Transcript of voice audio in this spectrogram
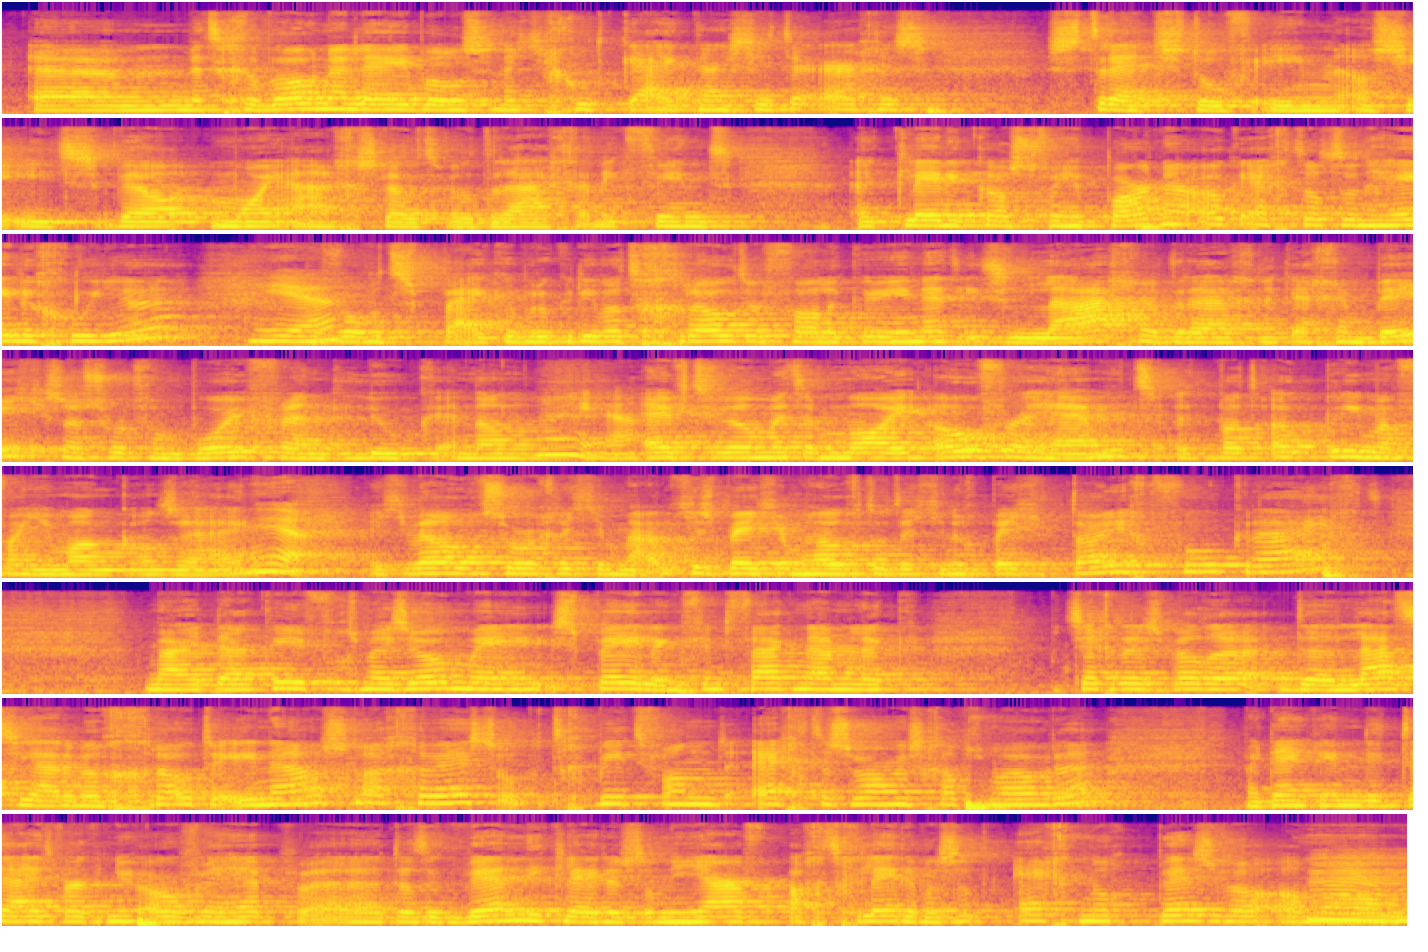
ehm, met gewone labels. En dat je goed kijkt naar zit er ergens stretchstof in als je iets wel mooi aangesloten wilt dragen. En ik vind een kledingkast van je partner ook echt dat een hele goede. Ja. Bijvoorbeeld spijkerbroeken die wat groter vallen, kun je net iets lager dragen. Dan krijg je een beetje zo'n soort van boyfriend look. En dan Oh ja. eventueel met een mooi overhemd, wat ook prima van je man kan zijn. Ja. Weet je wel, zorg dat je mouwtjes een beetje omhoog doet, dat je nog een beetje taillegevoel krijgt. Maar daar kun je volgens mij zo mee spelen. Ik vind vaak namelijk, ik moet zeggen, er is wel de, de laatste jaren wel grote inhaalslag geweest op het gebied van de echte zwangerschapsmode. Maar ik denk in de tijd waar ik nu over heb, eh, dat ik Wendy kleedde, dus dan een jaar of acht geleden, was dat echt nog best wel allemaal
